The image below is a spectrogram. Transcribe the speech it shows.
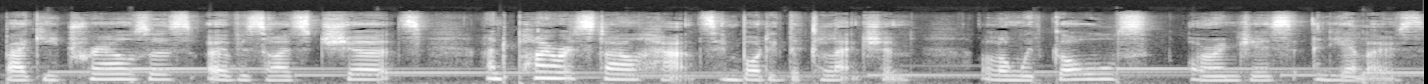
baggy trousers, oversized shirts, and pirate style hats embodied the collection, along with golds, oranges, and yellows.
